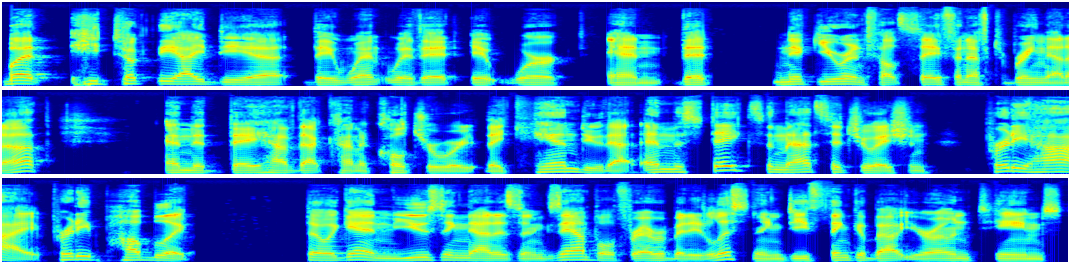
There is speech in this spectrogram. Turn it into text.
But he took the idea, they went with it, it worked. And that Nick U'Ren felt safe enough to bring that up and that they have that kind of culture where they can do that. And the stakes in that situation, pretty high, pretty public. So again, using that as an example for everybody listening, do you think about your own teams?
